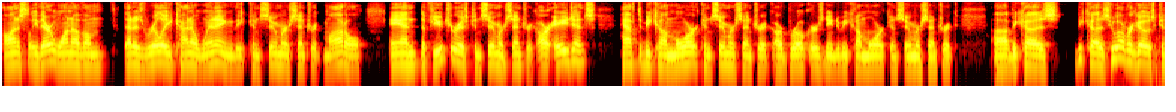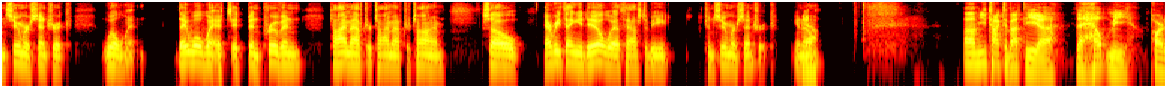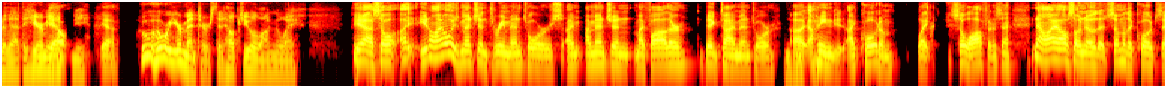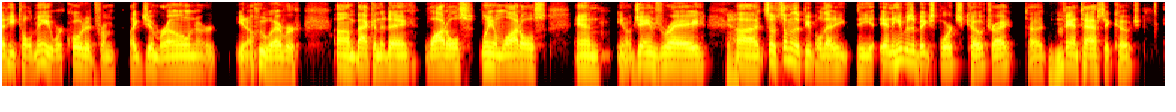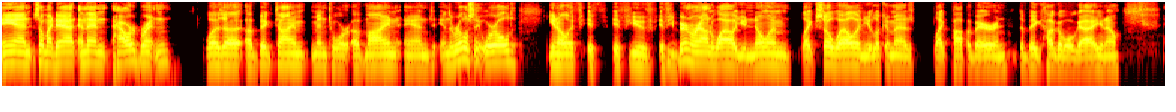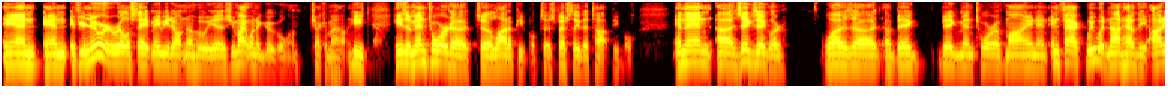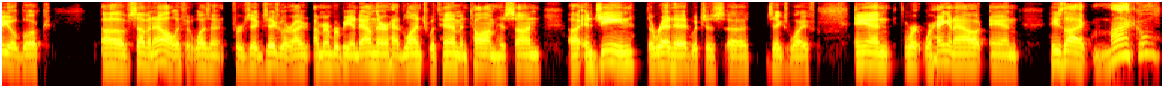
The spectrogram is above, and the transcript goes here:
honestly, they're one of them that is really kind of winning the consumer centric model. And the future is consumer centric. Our agents have to become more consumer centric. Our brokers need to become more consumer centric uh, because because whoever goes consumer centric will win. They will win. It's, it's been proven time after time after time. So everything you deal with has to be consumer centric. You know. Yeah. Um, you talked about the uh, the help me part of that, the hear me, yeah. help me. Yeah. Who who were your mentors that helped you along the way? Yeah, so I, you know, I always mention three mentors. I, I mentioned my father, big time mentor. Mm-hmm. Uh, I mean, I quote him like so often. It's not, now I also know that some of the quotes that he told me were quoted from like Jim Rohn or you know whoever um, back in the day, Wattles, William Wattles, and you know James Ray. Yeah. Uh, so some of the people that he he and he was a big sports coach, right? Uh, mm-hmm. Fantastic coach. And so my dad, and then Howard Brinton was a, a big time mentor of mine. And in the real estate world, you know, if if if you've if you've been around a while, you know him like so well, and you look at him as like Papa Bear and the big huggable guy, you know. And and if you're newer to real estate, maybe you don't know who he is. You might want to Google him, check him out. He he's a mentor to to a lot of people, to especially the top people. And then uh, Zig Ziglar was a, a big big mentor of mine. And in fact, we would not have the audio book of 7L if it wasn't for Zig Ziglar. I, I remember being down there, had lunch with him and Tom, his son, uh, and Jean, the redhead, which is uh, Zig's wife. And we're, we're hanging out, and he's like, Michael,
